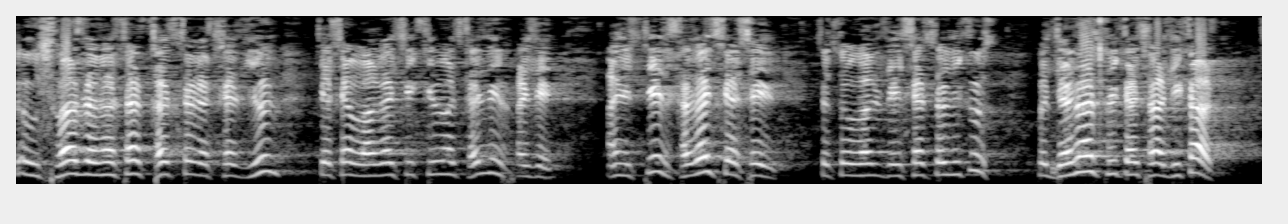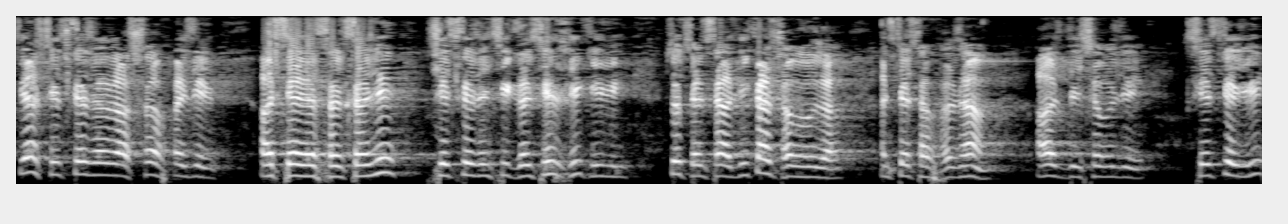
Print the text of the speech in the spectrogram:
तर उत्पादनाचा खर्च लक्षात घेऊन त्याच्या वागाची किंमत ठरली पाहिजे. आणि तेच सगळ्याचे असेल तर तो माल देशाचा विकूच पण जगात पिकाचा अधिकार त्या शेतकऱ्याला असला पाहिजे. आजच्या सरकारने शेतकऱ्यांची गरजेशी केली तो त्यांचा अधिकार थांबवला आणि त्याचा परिणाम आज देशामध्ये शेतकरी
